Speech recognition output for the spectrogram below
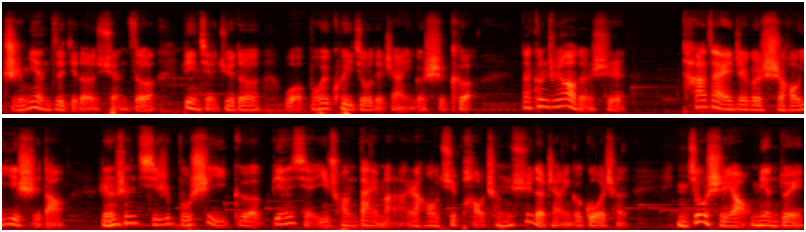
直面自己的选择，并且觉得我不会愧疚的这样一个时刻。那更重要的是，她在这个时候意识到，人生其实不是一个编写一串代码，然后去跑程序的这样一个过程。你就是要面对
